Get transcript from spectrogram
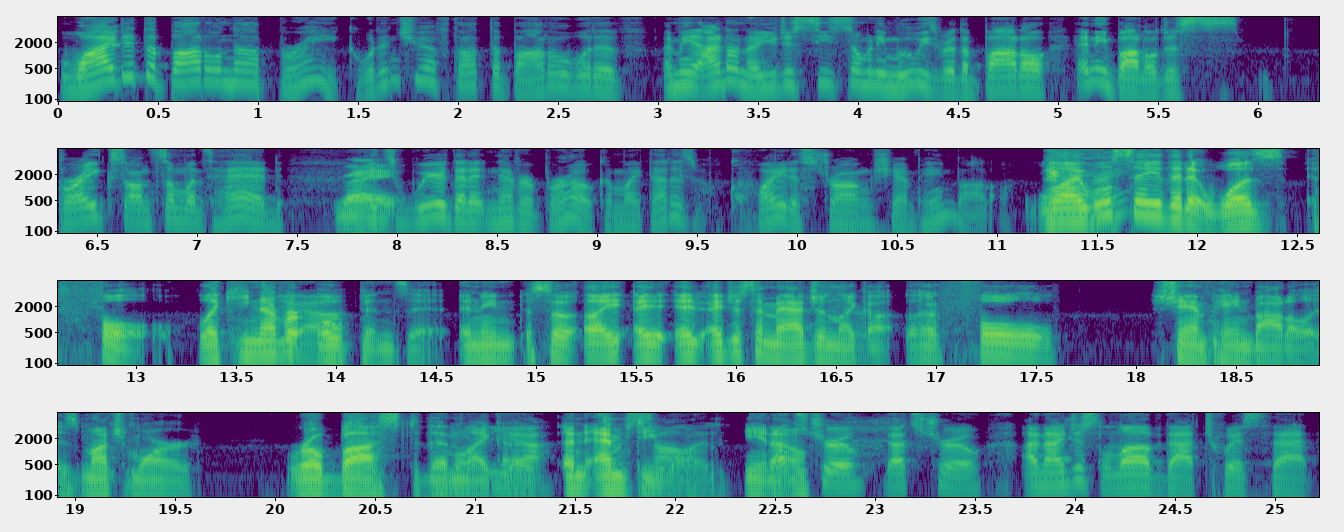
why did the bottle not break? Wouldn't you have thought the bottle would have? I mean, I don't know. You just see so many movies where the bottle, any bottle, just breaks on someone's head. right It's weird that it never broke. I'm like, that is quite a strong champagne bottle. Well, I will say that it was full. Like he never Yeah. opens it, and he, so I, I I just imagine like a, a full champagne bottle is much more robust than like yeah, a, an empty solid. one. You know, That's true. That's true. And I just love that twist that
